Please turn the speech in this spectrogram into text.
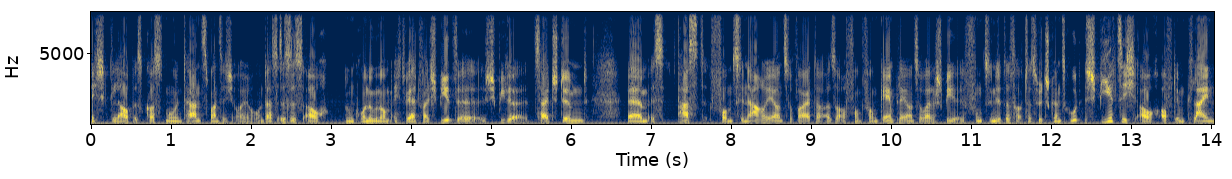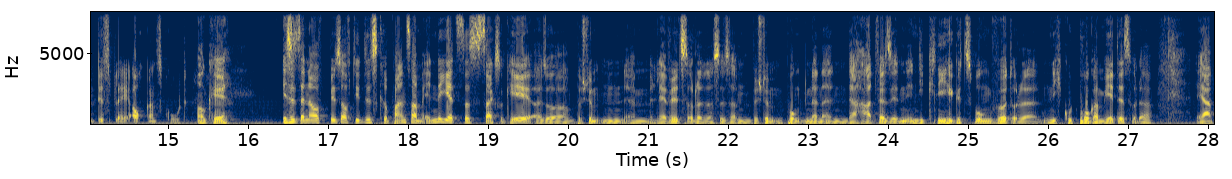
Ich glaube, es kostet momentan 20 Euro. Und das ist es auch im Grunde genommen echt wert, weil Spiel, äh, Spielezeit stimmt, ähm, es passt vom Szenario her und so weiter, also auch vom, vom Gameplay und so weiter, Spiel, funktioniert das auf der Switch ganz gut. Es spielt sich auch auf dem kleinen Display auch ganz gut. Okay. Ist es denn auf, bis auf die Diskrepanz am Ende jetzt, dass du sagst, okay, also bestimmten ähm, Levels oder dass es an bestimmten Punkten dann in der Hardware in, in die Knie gezwungen wird oder nicht gut programmiert ist oder ja,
